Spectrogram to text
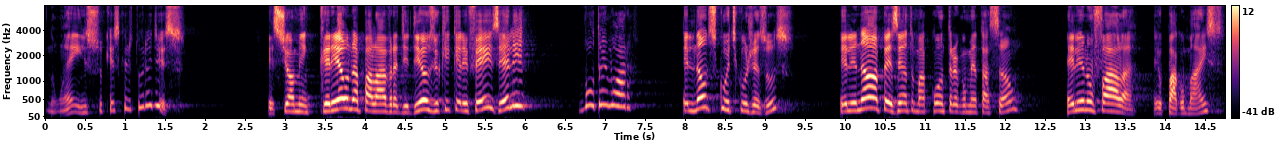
Não é isso que a Escritura diz. Esse homem creu na palavra de Deus e o que, que ele fez? Ele voltou embora. Ele não discute com Jesus, ele não apresenta uma contra-argumentação, ele não fala, eu pago mais,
